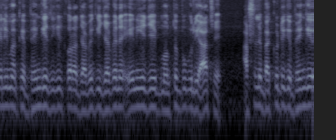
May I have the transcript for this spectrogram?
কালিমাকে ভেঙ্গে জিকির করা যাবে কি যাবে না, এ নিয়ে যে মন্তব্যগুলি আছে, আসলে বাক্যটিকে ভেঙ্গে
